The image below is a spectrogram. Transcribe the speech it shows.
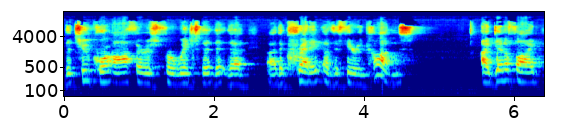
the two core authors for which the, the, the, uh, the credit of the theory comes, identified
